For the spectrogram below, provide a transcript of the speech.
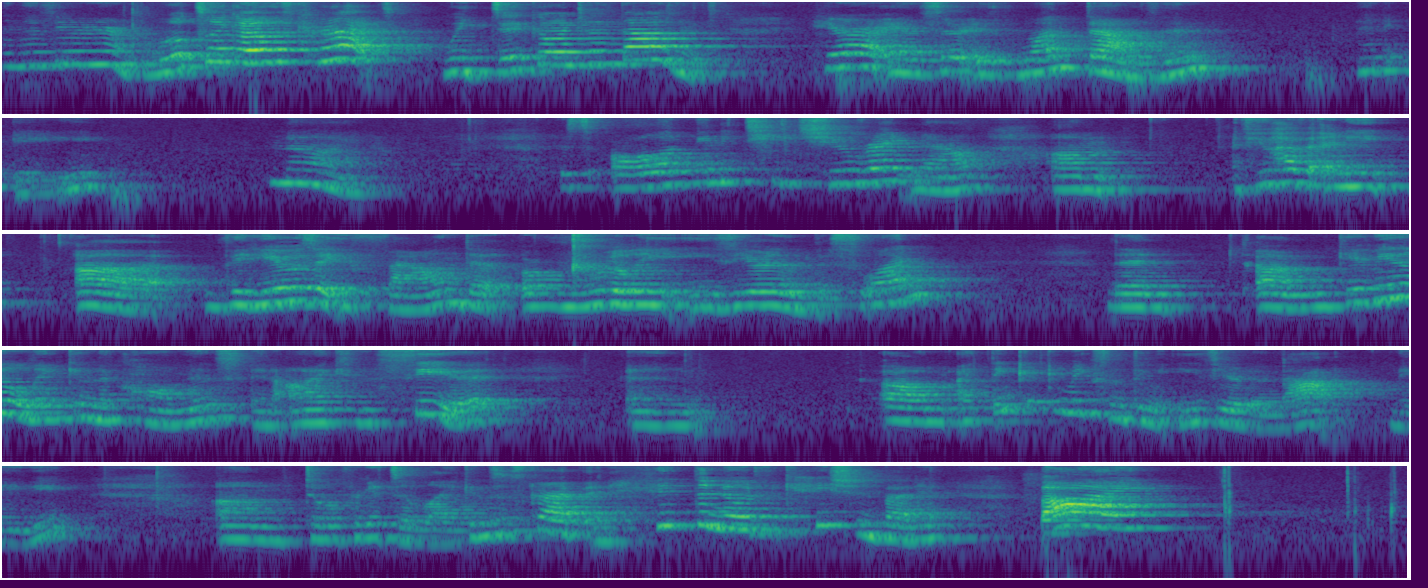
and the 0 here. Looks like I was correct. We did go into the thousands. Here our answer is 1,089. That's all I'm going to to teach you right now. Um, if you have any uh, videos that you found that are really easier than this one, then um, give me the link in the comments and I can see it. And um, I think I can make something easier than that, maybe. Um, don't forget to like and subscribe and hit the notification button.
